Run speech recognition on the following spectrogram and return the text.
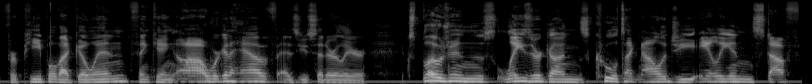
for people that go in thinking, oh, we're going to have, as you said earlier, explosions, laser guns, cool technology, alien stuff.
